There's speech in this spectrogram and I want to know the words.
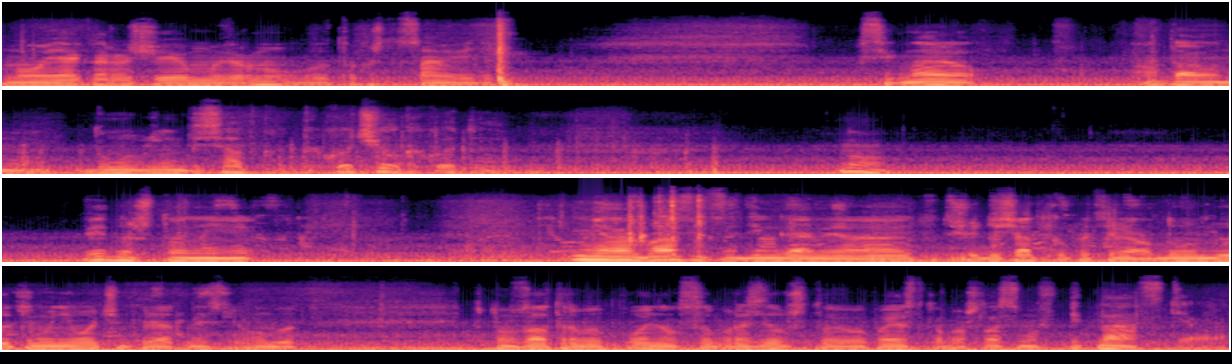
Ну, я, короче, ему вернул, вы только что сами видели. Сигналил, отдал ему. Думаю, блин, десятку, такой чел какой-то. Ну, видно, что они не разбрасываются деньгами, а тут еще десятку потерял. Думаю, будет ему не очень приятно, если он бы потом завтра бы понял, сообразил, что его поездка обошлась ему в 15 евро.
